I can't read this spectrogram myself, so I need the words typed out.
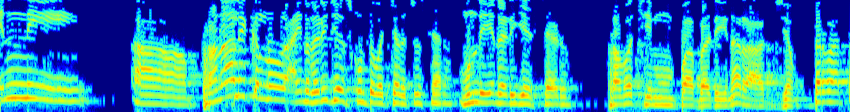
ఎన్ని ఆ, ప్రణాళికలను ఆయన రెడీ చేసుకుంటూ వచ్చాడు చూసారా? ముందు ఏం రెడీ చేశాడు? ప్రవచింపబడిన రాజ్యం. తర్వాత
